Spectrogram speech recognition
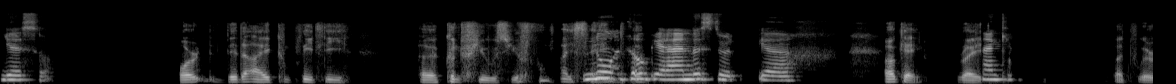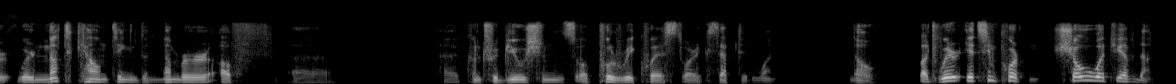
Yes, sir. Or did I completely uh, confuse you by saying? No, it's okay. I understood. Yeah. Okay, right. Thank you. but we're we're not counting the number of uh, uh, contributions or pull requests or accepted one. No, but we're it's important. Show what you have done.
